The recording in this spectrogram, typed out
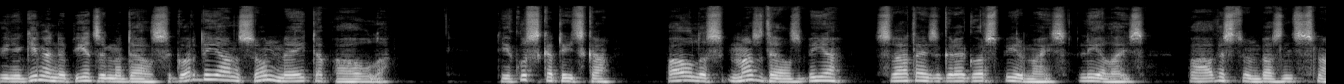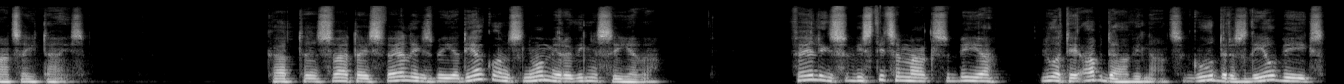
viņa ģimene piedzima dēls Gordijāns un meita Paula. Tiek uzskatīts, ka Paulas mazdēls bija Svētais Gregors I, lielais, pāvests un baznīcas mācītājs. Kad svētais Fēliks bija diakons, nomira viņa sieva. Fēliks visticamāks bija ļoti apdāvināts, gudrs, dievbijīgs,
